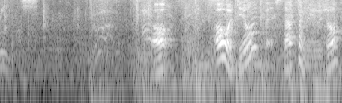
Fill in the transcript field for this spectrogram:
reach. Oh. Oh, a dueling fist. That's unusual.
